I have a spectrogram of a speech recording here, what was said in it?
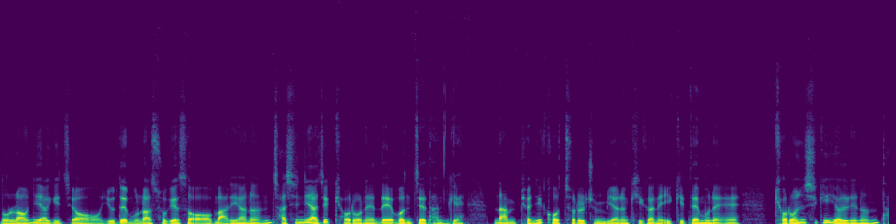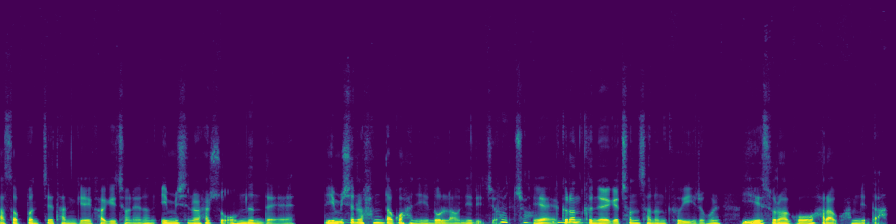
놀라운 이야기죠. 유대 문화 속에서 마리아는 자신이 아직 결혼의 네 번째 단계, 남편이 거처를 준비하는 기간에 있기 때문에 결혼식이 열리는 다섯 번째 단계에 가기 전에는 임신을 할 수 없는데 임신을 한다고 하니 놀라운 일이죠. 그렇죠. 예, 그런 그녀에게 천사는 그 이름을 예수라고 하라고 합니다.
